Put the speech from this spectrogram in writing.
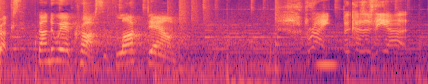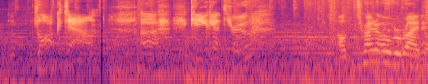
Brooks, found a way across. It's locked down. Right, because of the, uh, lockdown. Uh, can you get through? I'll try to override it.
